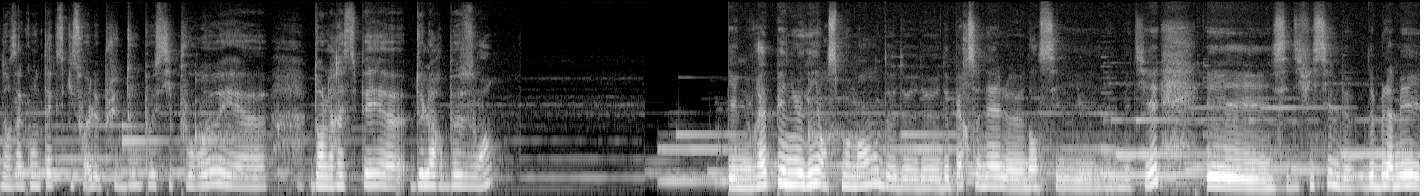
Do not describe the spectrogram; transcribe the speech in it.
dans un contexte qui soit le plus doux possible pour eux et euh, dans le respect euh, de leurs besoins. Il y a une vraie pénurie en ce moment de, personnel euh, dans ces métiers et c'est difficile de, blâmer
